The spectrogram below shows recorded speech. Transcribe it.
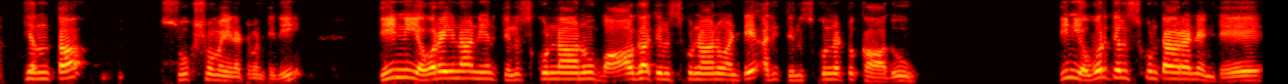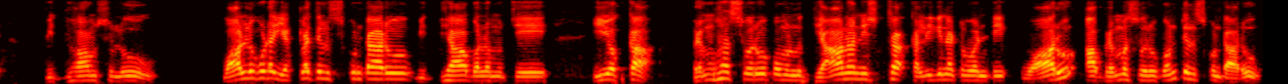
అత్యంత సూక్ష్మమైనటువంటిది దీన్ని ఎవరైనా నేను తెలుసుకున్నాను బాగా తెలుసుకున్నాను అంటే అది తెలుసుకున్నట్టు కాదు. దీన్ని ఎవరు తెలుసుకుంటారని అంటే విద్వాంసులు వాళ్ళు కూడా ఎట్లా తెలుసుకుంటారు? విద్యాబలముచే ఈ యొక్క బ్రహ్మస్వరూపమును ధ్యాన నిష్ట కలిగినటువంటి వారు ఆ బ్రహ్మస్వరూపం తెలుసుకుంటారు.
